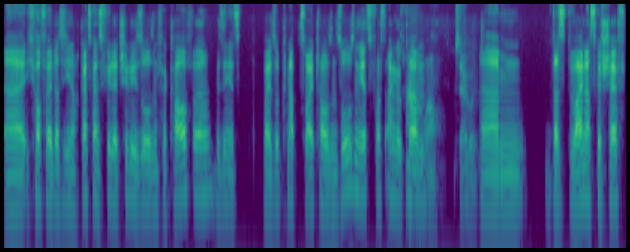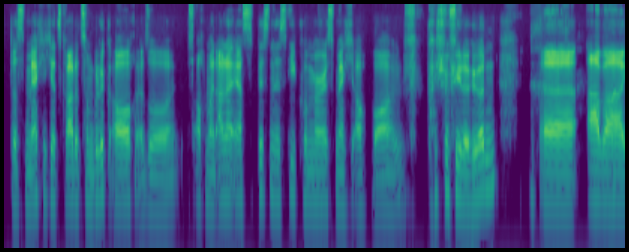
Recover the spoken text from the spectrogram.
Äh, ich hoffe, dass ich noch ganz, ganz viele Chili-Soßen verkaufe. Wir sind jetzt bei so knapp 2000 Soßen jetzt fast ah, angekommen. Ah, wow, sehr gut. Ähm, das Weihnachtsgeschäft, das merke ich jetzt gerade zum Glück auch. Also ist auch mein allererstes Business, E-Commerce, merke ich auch, boah, ganz schön viele Hürden. Äh, aber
